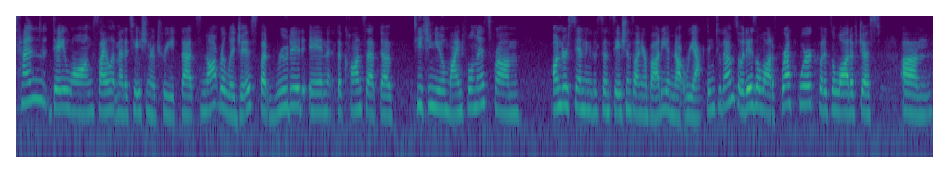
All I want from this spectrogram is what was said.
10 day long silent meditation retreat that's not religious, but rooted in the concept of teaching you mindfulness from understanding the sensations on your body and not reacting to them. So it is a lot of breath work, but it's a lot of just um,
